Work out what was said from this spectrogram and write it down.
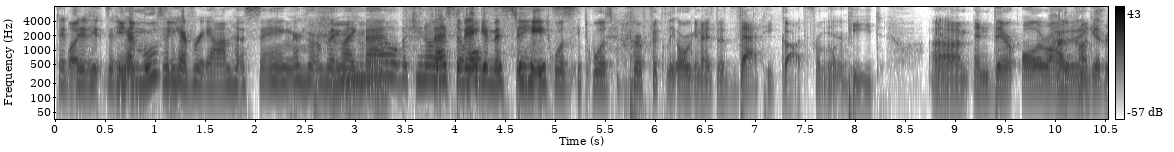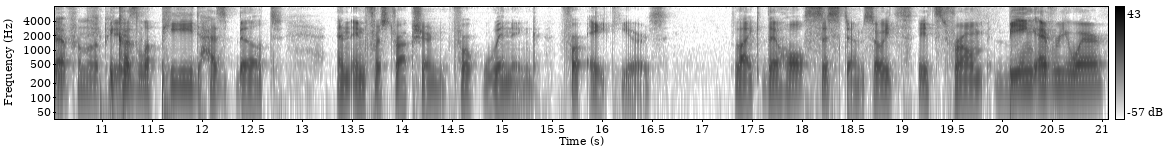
Did, like did, he, did he have movie. did he have Rihanna sing or something like that? No, but you know That's it's the big whole in the thing. It was it was perfectly organized. That he got from Yeah. Lapid, Yeah. um, and they're all around How the did he country get that from Lapid? because Lapid has built an infrastructure for winning for eight years, like the whole system. So it's it's from being everywhere,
